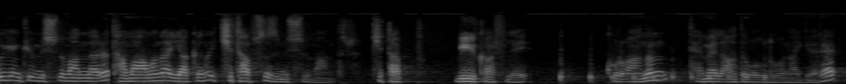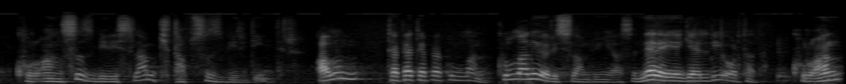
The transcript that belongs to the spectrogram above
Bugünkü Müslümanları tamamına yakını kitapsız Müslümandır. Kitap büyük harfle Kur'an'ın temel adı olduğuna göre Kur'ansız bir İslam kitapsız bir dindir. Alın tepe tepe kullanın. Kullanıyor İslam dünyası. Nereye geldiği ortada. Kur'an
